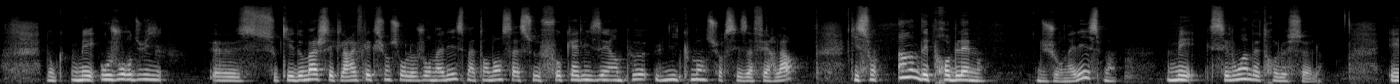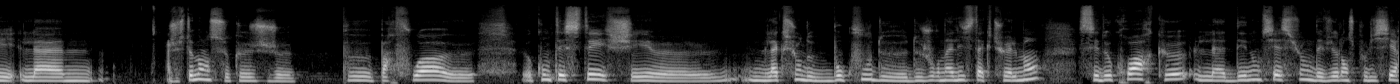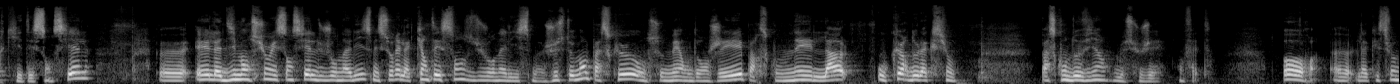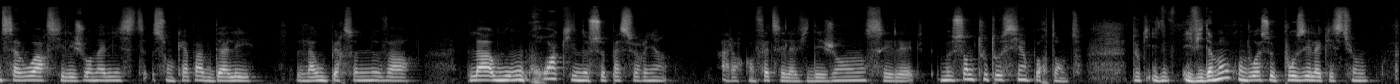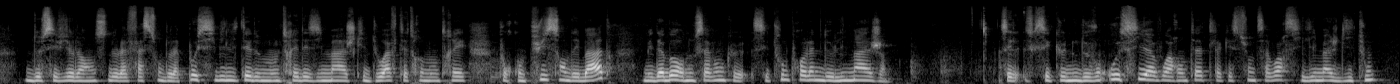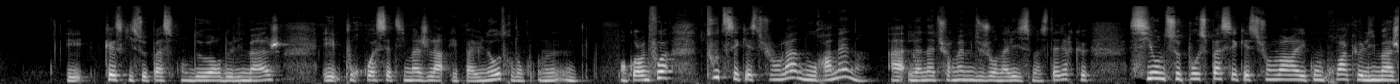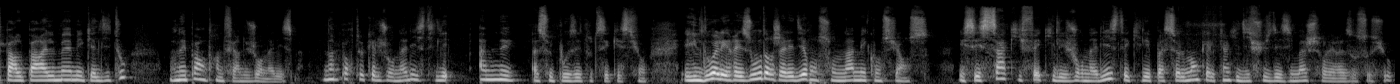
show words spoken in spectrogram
Donc, mais aujourd'hui, euh, ce qui est dommage, c'est que la réflexion sur le journalisme a tendance à se focaliser un peu uniquement sur ces affaires-là, qui sont un des problèmes du journalisme, mais c'est loin d'être le seul. Et justement, ce que je parfois euh, contester chez euh, l'action de beaucoup de, journalistes actuellement, c'est de croire que la dénonciation des violences policières, qui est essentielle, euh, est la dimension essentielle du journalisme et serait la quintessence du journalisme, justement parce qu'on se met en danger, parce qu'on est là au cœur de l'action, parce qu'on devient le sujet, en fait. Or, la question de savoir si les journalistes sont capables d'aller là où personne ne va, là où on croit qu'il ne se passe rien, alors qu'en fait c'est la vie des gens, c'est me semble tout aussi importante. Donc évidemment qu'on doit se poser la question de ces violences, de la façon, de la possibilité de montrer des images qui doivent être montrées pour qu'on puisse en débattre. Mais d'abord, nous savons que c'est tout le problème de l'image. C'est que nous devons aussi avoir en tête la question de savoir si l'image dit tout et qu'est-ce qui se passe en dehors de l'image et pourquoi cette image-là et pas une autre. Donc encore une fois, toutes ces questions-là nous ramènent à la nature même du journalisme. C'est-à-dire que si on ne se pose pas ces questions-là et qu'on croit que l'image parle par elle-même et qu'elle dit tout, on n'est pas en train de faire du journalisme. N'importe quel journaliste, il est amené à se poser toutes ces questions. Et il doit les résoudre, j'allais dire, en son âme et conscience. Et c'est ça qui fait qu'il est journaliste et qu'il n'est pas seulement quelqu'un qui diffuse des images sur les réseaux sociaux.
